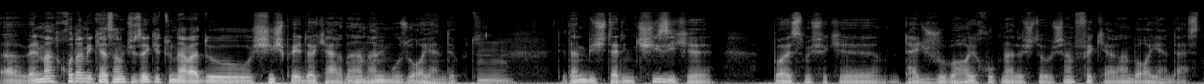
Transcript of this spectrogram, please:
ولی من خودم یکی از همون چیزایی که تو 96 پیدا کردم همین موضوع آینده بود. دیدم بیشترین چیزی که باعث میشه که تجربه های خوب نداشته باشم فکر کردن به آینده است.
